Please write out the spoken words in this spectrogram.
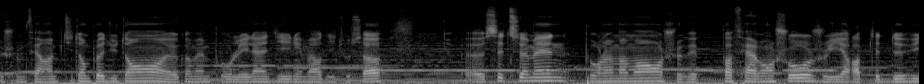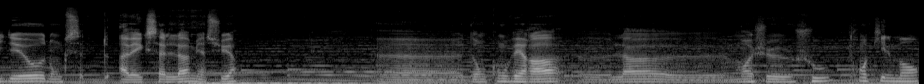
je vais me faire un petit emploi du temps, euh, quand même pour les lundis, les mardis, tout ça. Cette semaine, pour le moment, je vais pas faire grand chose. Il y aura peut-être deux vidéos, donc avec celle-là, bien sûr. donc on verra. là, moi, je joue tranquillement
